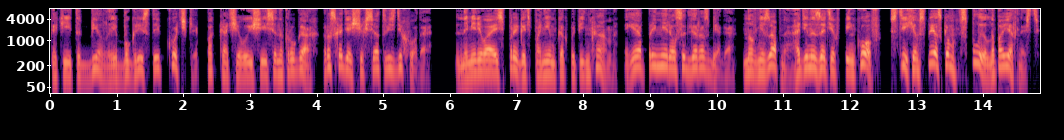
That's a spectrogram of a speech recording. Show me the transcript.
Какие-то белые бугристые кочки, покачивающиеся на кругах, расходящихся от вездехода. Намереваясь прыгать по ним, как по пенькам, я примерился для разбега, но внезапно один из этих пеньков с тихим всплеском всплыл на поверхность.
